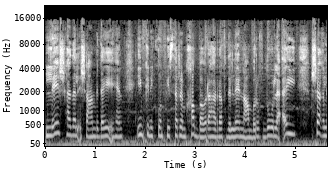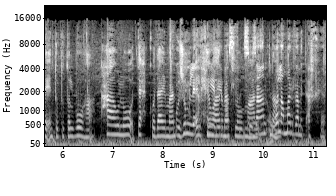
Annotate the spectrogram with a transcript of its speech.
ليش هذا الإشي عم بضايقهن. يمكن يكون في سر مخبى وراء الرفض اللي هن عم برفضوه لأي شغلة أنتم بتطلبوها. حاولوا تحكوا دايما وجملة الحوار مطلوب سوزان نعم. ولا مرة متأخر.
